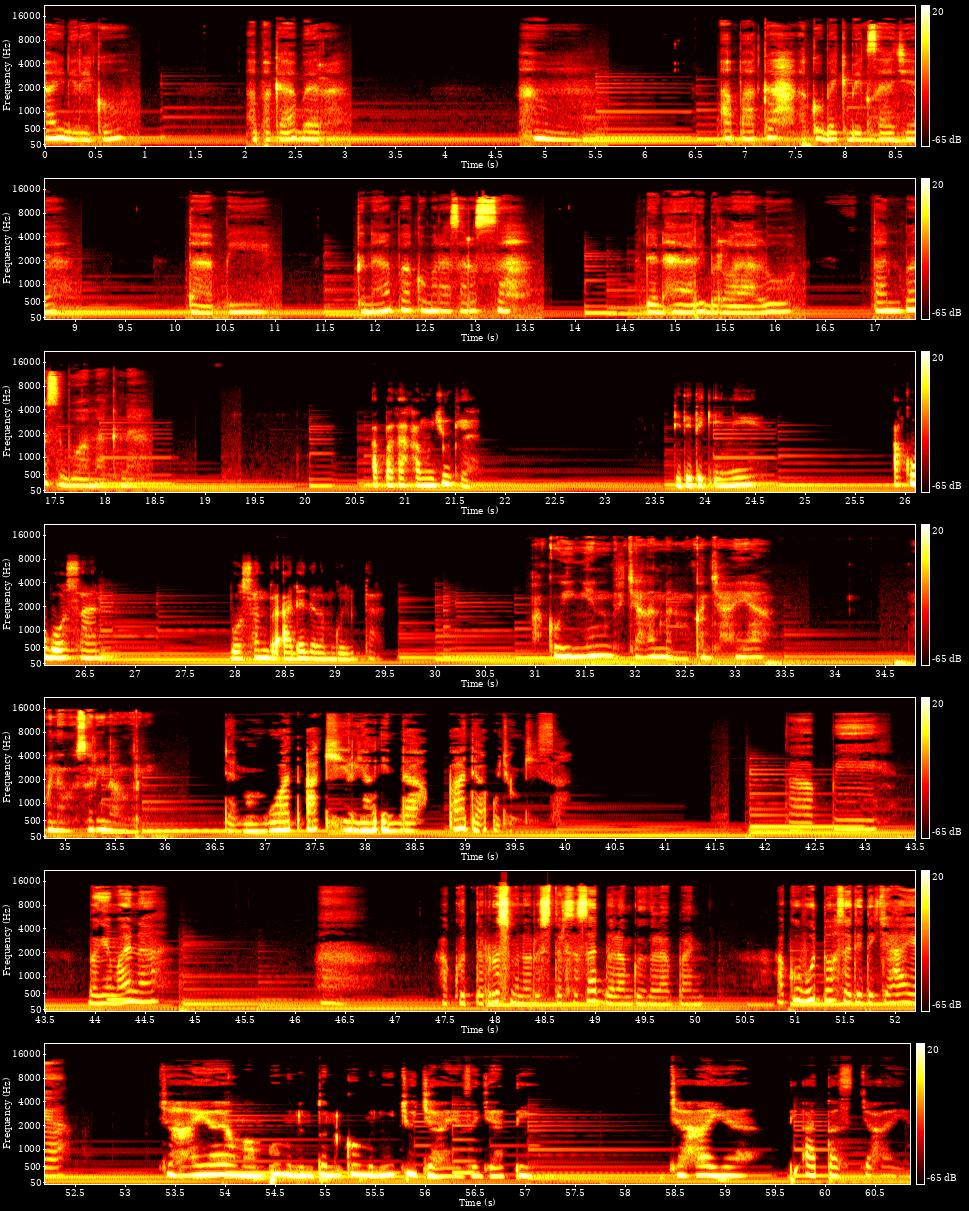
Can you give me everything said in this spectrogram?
diriku. Apa kabar? Hmm. Apakah aku baik-baik saja? Tapi kenapa aku merasa resah? Dan hari berlalu tanpa sebuah makna. Apakah kamu juga? Di titik ini, aku bosan. Bosan berada dalam gulita. Aku ingin berjalan menemukan cahaya, menelusuri naluri, dan membuat akhir yang indah pada ujung kisah. Tapi, bagaimana? Aku terus-menerus tersesat dalam kegelapan. Aku butuh setitik cahaya. Cahaya yang mampu menuntunku menuju cahaya sejati. Cahaya di atas cahaya.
